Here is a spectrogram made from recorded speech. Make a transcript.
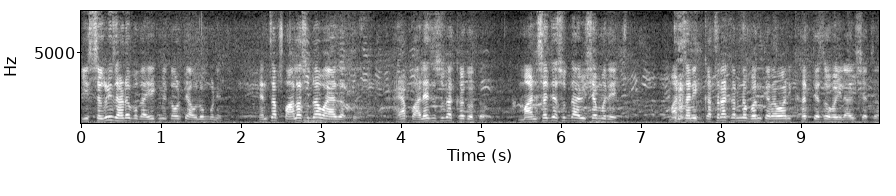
ही सगळी झाडं बघा एकमेकावरती अवलंबून आहेत. त्यांचा पाला सुद्धा वाया जात नाही. ह्या पाल्याचं सुद्धा खत होतं. माणसाच्या सुद्धा आयुष्यामध्ये माणसाने कचरा करणं बंद करावं आणि खत त्याचं होईल आयुष्याचं.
